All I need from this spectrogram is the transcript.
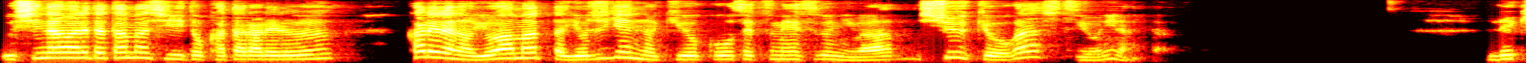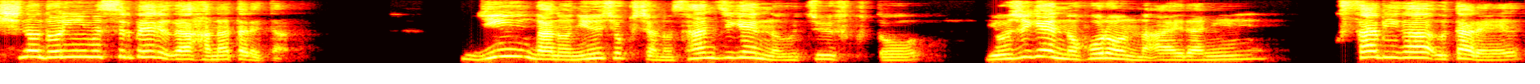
失われた魂と語られる彼らの弱まった四次元の記憶を説明するには宗教が必要になった。歴史のドリームスペルが放たれた。銀河の入植者の三次元の宇宙服と四次元のホロンの間にくさびが打たれ、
